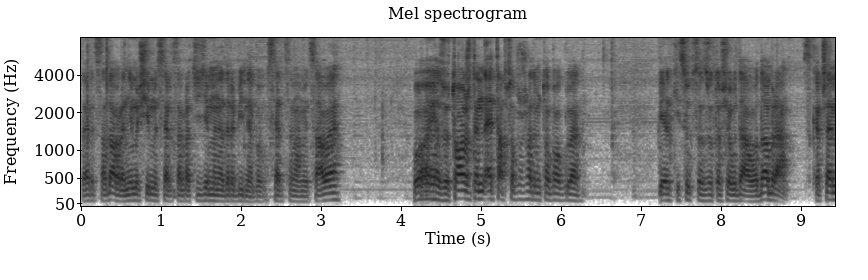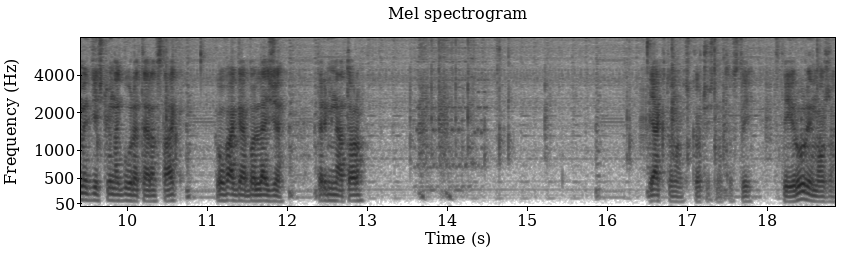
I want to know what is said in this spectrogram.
Serca, dobra, nie musimy serca brać, idziemy na drabinę, bo serce mamy całe. O Jezu, to, że ten etap, co przeszedłem, to w ogóle wielki sukces, że to się udało. Dobra, skaczemy gdzieś tu na górę teraz, tak? Uwaga, bo lezie Terminator. Jak tu mam skoczyć? No to z tej, z tej rury może.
